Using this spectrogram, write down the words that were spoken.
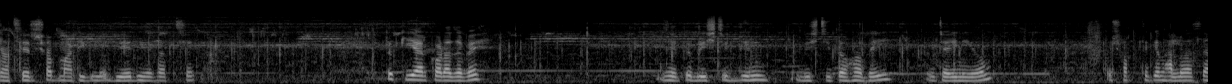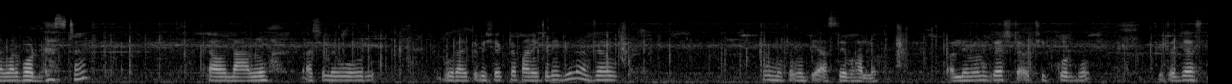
গাছের সব মাটিগুলো ধুয়ে দিয়ে যাচ্ছে। তো কি আর করা যাবে? যেহেতু বৃষ্টির দিন, বৃষ্টি তো হবেই, এটাই নিয়ম। তো সব থেকে ভালো আছে আমার বট গাছটা তাও লাল। আসলে ওর গোড়ায় তো বেশি একটা পানি টানি দিই না যা হোক। মোটামুটি আছে ভালো। আর লেমন গ্যাসটাও ঠিক করব। এটা জাস্ট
